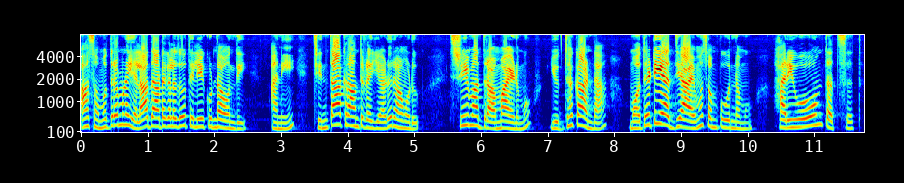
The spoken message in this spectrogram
ఆ సముద్రమును ఎలా దాటగలదో తెలియకుండా ఉంది అని చింతాక్రాంతుడయ్యాడు రాముడు. శ్రీమద్ రామాయణము యుద్ధకాండ మొదటి అధ్యాయము సంపూర్ణము. హరి ఓం తత్సత్.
